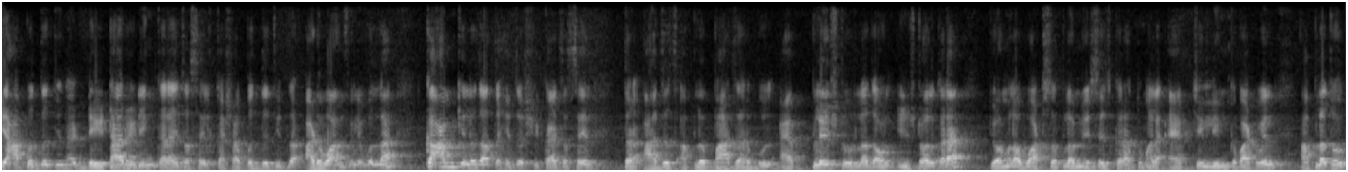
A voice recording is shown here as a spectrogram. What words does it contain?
या पद्धतीनं डेटा रिडिंग करायचं असेल कशा पद्धतीचं ॲडव्हान्स लेवलला काम केलं जातं हे जर शिकायचं असेल तर आजच आपलं बाजारबुल ॲप प्ले स्टोअरला जाऊन इन्स्टॉल करा किंवा मला व्हॉट्सअपला मेसेज करा तुम्हाला ॲपची लिंक पाठवेल. आपला जो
